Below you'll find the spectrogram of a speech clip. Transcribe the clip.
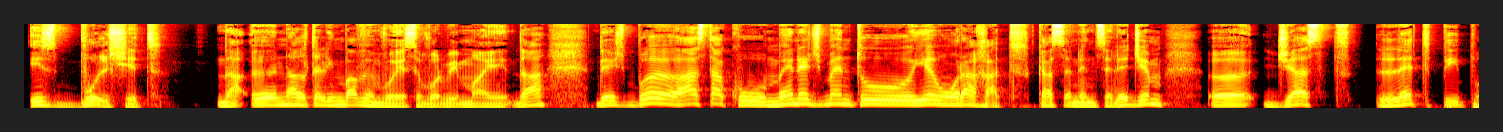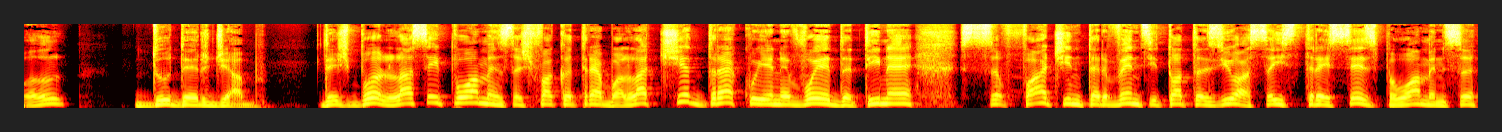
is bullshit. Da, în altă limbă avem voie să vorbim mai, da? Deci, bă, asta cu managementul e un rahat, ca să ne înțelegem. Uh, just let people do their job. Deci, bă, lasă-i pe oameni să-și facă treaba. La ce dracu e nevoie de tine să faci intervenții toată ziua, să-i stresezi pe oameni, să...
